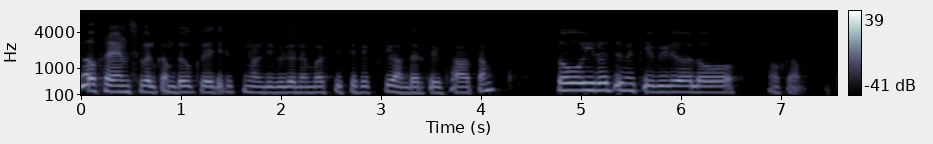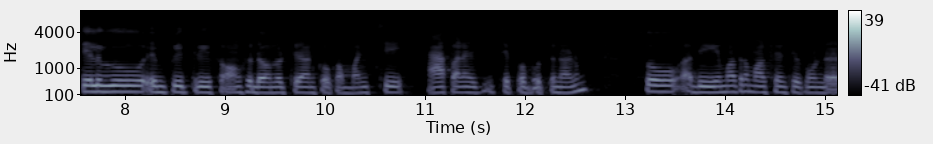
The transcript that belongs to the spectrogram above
Hello friends welcome to creative technology video number sixty సిక్స్కి అందరికీ స్వాగతం. సో ఈరోజు మీకు ఈ వీడియోలో ఒక Telugu MP three songs download చేయడానికి ఒక మంచి యాప్ అనేది చెప్పబోతున్నాను. సో అది ఏమాత్రం ఆలోచించకుండా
